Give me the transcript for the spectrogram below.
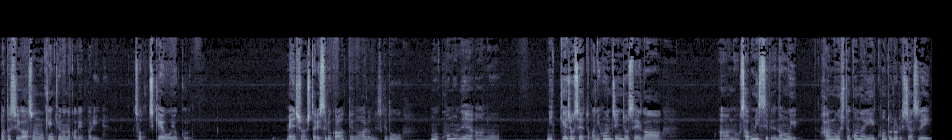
私がその研究の中でやっぱりそっち系をよくメンションしたりするからっていうのはあるんですけどもうこのねあの日系女性とか日本人女性があのサブミッシブで何も反論してこないコントロールしやすい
